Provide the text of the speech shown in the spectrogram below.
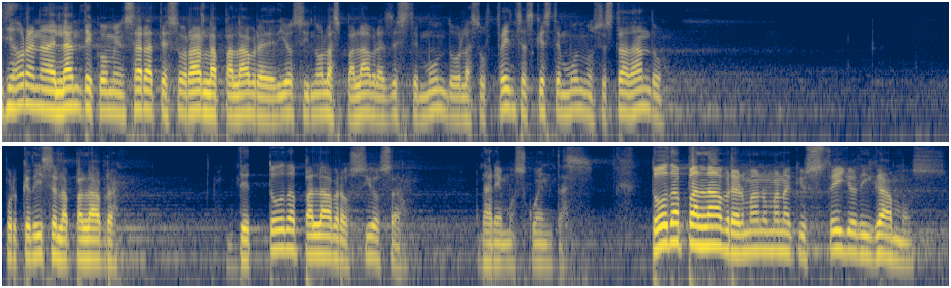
Y de ahora en adelante comenzar a atesorar la palabra de Dios y no las palabras de este mundo, las ofensas que este mundo nos está dando. Porque dice la palabra, de toda palabra ociosa daremos cuentas. Toda palabra, hermano, hermana, que usted y yo digamos,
